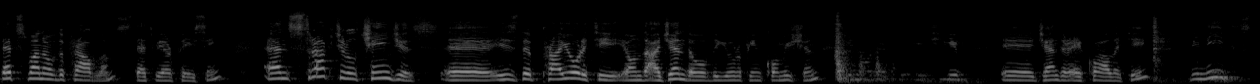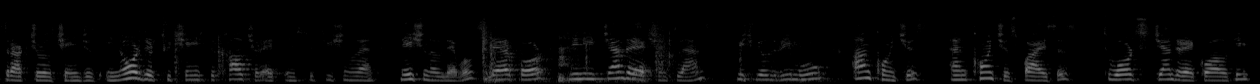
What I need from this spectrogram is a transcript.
that's one of the problems that we are facing. And structural changes uh, is the priority on the agenda of the European Commission in order to achieve uh, gender equality. We need structural changes in order to change the culture at institutional and national levels. Therefore, we need gender action plans which will remove unconscious and conscious biases towards gender equality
